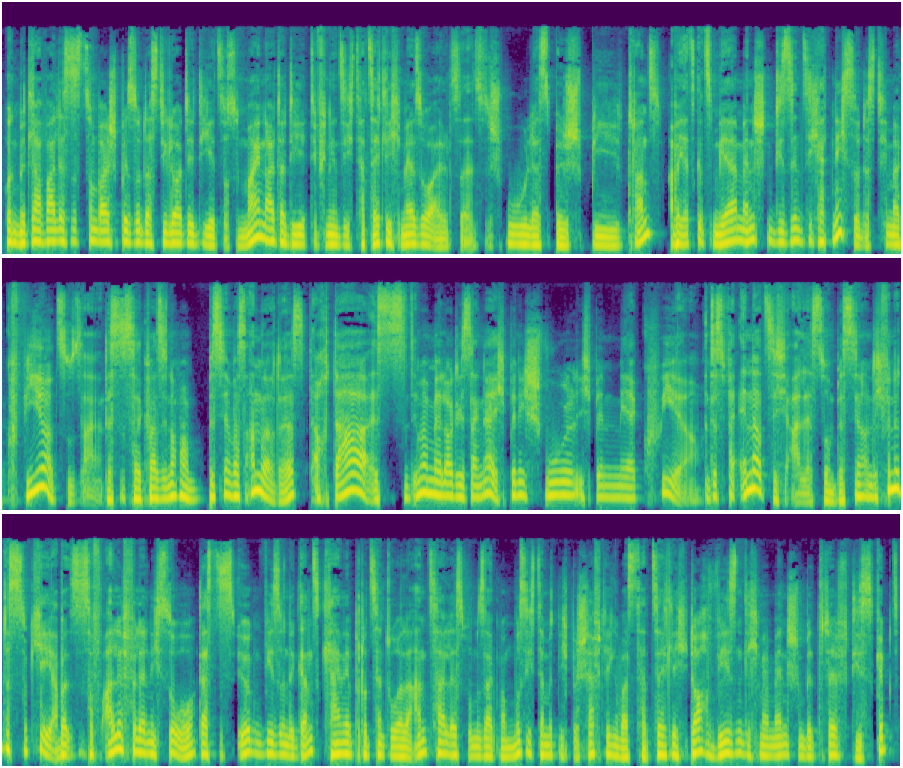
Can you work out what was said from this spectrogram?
Und mittlerweile ist es zum Beispiel so, dass die Leute, die jetzt aus meinem Alter, die definieren sich tatsächlich mehr so als, als schwul, lesbisch, bi, trans. Aber jetzt gibt's mehr Menschen, die sind sich halt nicht so, das Thema queer zu sein. Das ist halt quasi nochmal ein bisschen was anderes. Auch da ist, sind immer mehr Leute, die sagen, na, ich bin nicht schwul, ich bin mehr queer. Und das verändert sich alles so ein bisschen. Und ich finde, das ist okay. Aber es ist auf alle Fälle nicht so, dass das irgendwie so eine ganz kleine prozentuale Anzahl ist, wo man sagt, man muss sich damit nicht beschäftigen, weil es tatsächlich doch wesentlich mehr Menschen betrifft, die es gibt.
